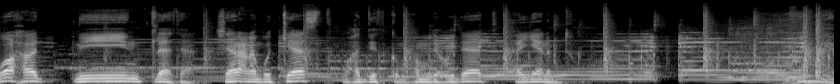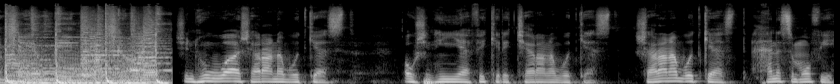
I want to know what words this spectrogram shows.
واحد اثنين ثلاثة. شارعنا بودكاست محدثكم محمد عويدات. هيا نبدو. شن هو شارعنا بودكاست؟ أو شن هي فكرة شارعنا بودكاست؟ شارعنا بودكاست حنسمعوا فيه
